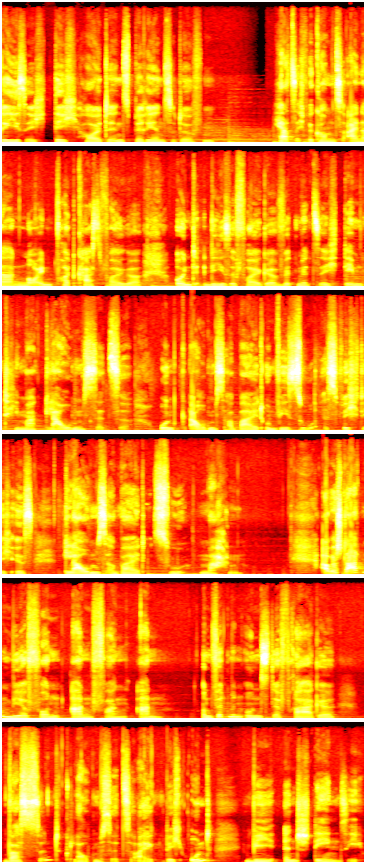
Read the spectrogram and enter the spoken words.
riesig, dich heute inspirieren zu dürfen. Herzlich willkommen zu einer neuen Podcast-Folge und diese Folge widmet sich dem Thema Glaubenssätze und Glaubensarbeit und wieso es wichtig ist, Glaubensarbeit zu machen. Aber starten wir von Anfang an und widmen uns der Frage, was sind Glaubenssätze eigentlich und wie entstehen sie?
